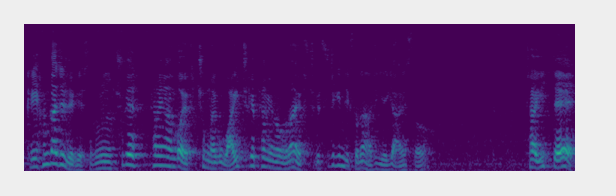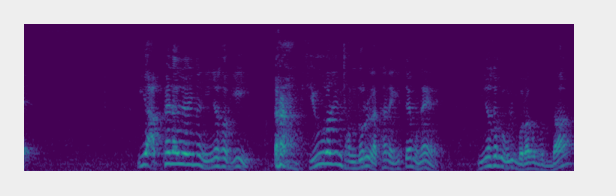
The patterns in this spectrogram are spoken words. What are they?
오케이 한 가지를 얘기했어. 그러면 축에 평행한 거 x축 말고 y축에 평행하거나 x축에 수직인 직선은 아직 얘기 안 했어. 자 이때 이 앞에 달려있는 이 녀석이 기울어진 정도를 나타내기 때문에 이 녀석을 우리 뭐라고 부른다?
